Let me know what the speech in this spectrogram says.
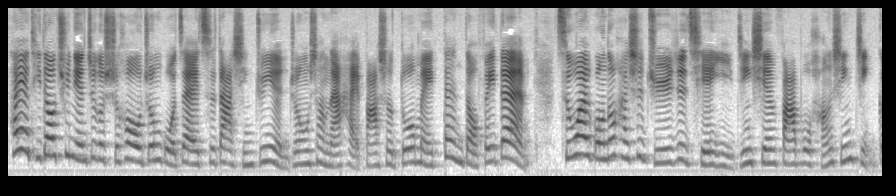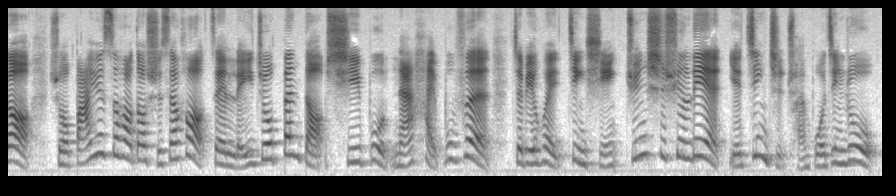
他也提到，去年这个时候，中国在一次大型军演中向南海发射多枚弹道飞弹。此外，广东海事局日前已经先发布航行警告，说八月四号到十三号在雷州半岛西部南海部分，这边会进行军事训练，也禁止船舶进入。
